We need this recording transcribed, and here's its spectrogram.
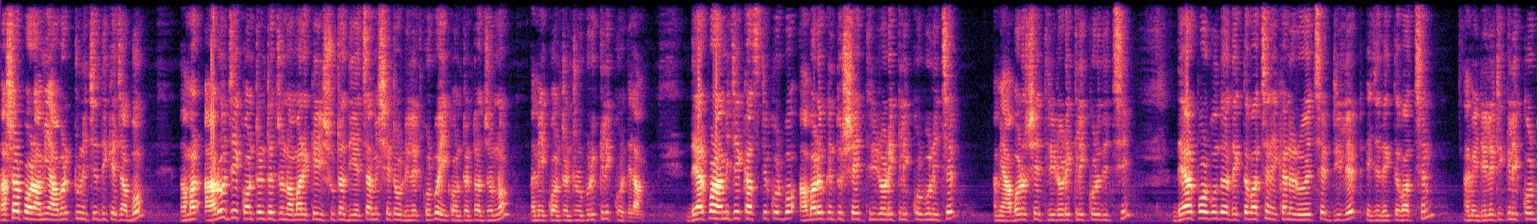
আসার পর আমি আবার একটু নিচের দিকে যাব। আমার আরও যে কন্টেন্টের জন্য আমার একে ইস্যুটা দিয়েছে, আমি সেটাও ডিলিট করব। এই কন্টেন্টটার জন্য আমি এই কন্টেন্টের উপরে ক্লিক করে দিলাম। দেওয়ার পর আমি যে কাজটি করব, আবারও কিন্তু সেই থ্রি ডটে ক্লিক করব নিচে। আমি আবারও সেই থ্রি ডটে ক্লিক করে দিচ্ছি। দেওয়ার পর বন্ধুরা দেখতে পাচ্ছেন, এখানে রয়েছে ডিলেট এই যে দেখতে পাচ্ছেন, আমি ডিলেটে ক্লিক করব।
